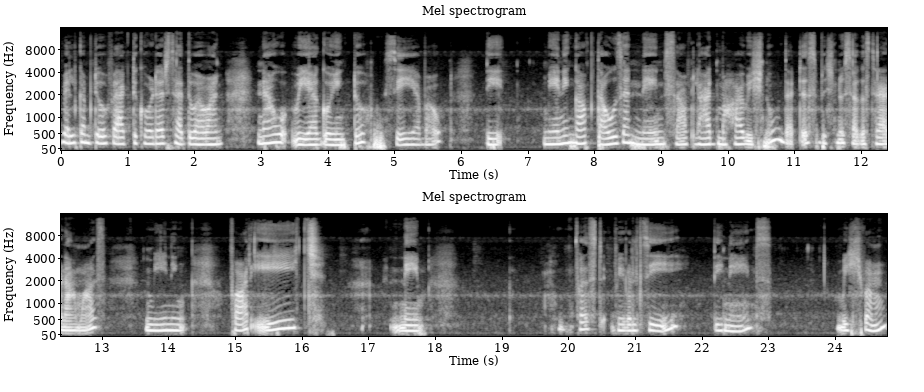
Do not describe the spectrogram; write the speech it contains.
Welcome to Fact Coder Satvavan. Now we are going to see about the meaning of thousand names of Lord Mahavishnu, that is Vishnu Sahasranamas meaning for each name. First, we will see the names. Vishwam.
